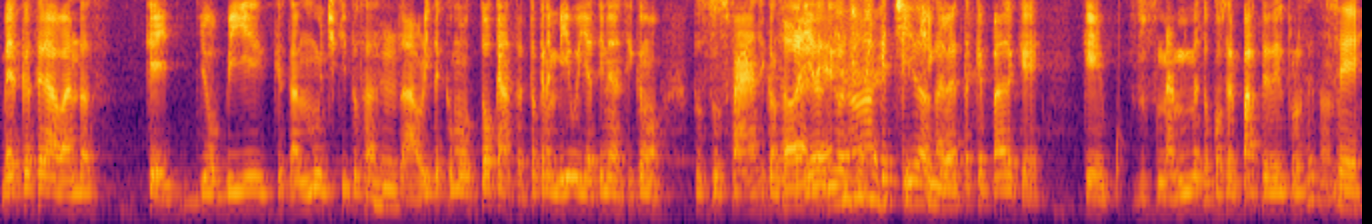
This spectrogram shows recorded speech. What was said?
ver crecer a bandas que yo vi que están muy chiquitos hasta ahorita como tocan, hasta tocan en vivo y ya tienen así como pues, sus fans y con sus playeras. Digo, no, qué Qué chido, o sea, la neta, qué padre que, que pues, a mí me tocó ser parte del proceso, ¿no? Sí,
